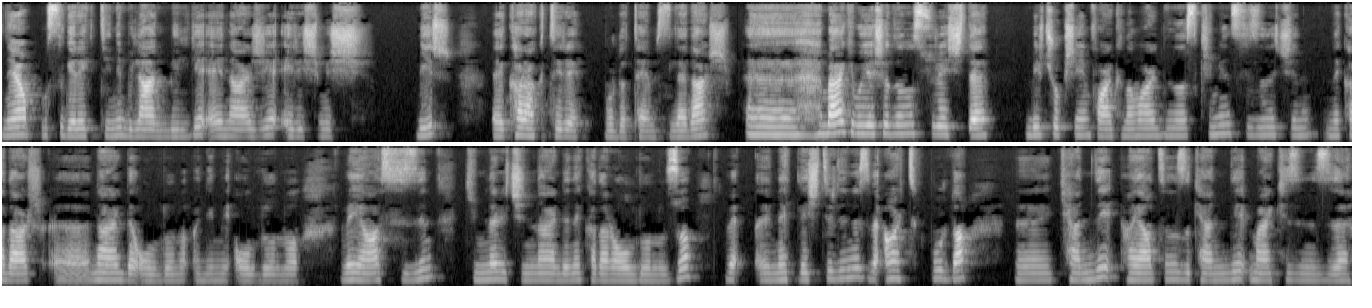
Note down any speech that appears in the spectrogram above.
ne yapması gerektiğini bilen, bilgi enerjiye erişmiş bir e, karakteri burada temsil eder. E, belki bu yaşadığınız süreçte birçok şeyin farkına vardınız. Kimin sizin için ne kadar e, nerede olduğunu, önemi olduğunu veya sizin kimler için nerede ne kadar olduğunuzu ve e, netleştirdiniz ve artık burada e, kendi hayatınızı, kendi merkezinizi,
